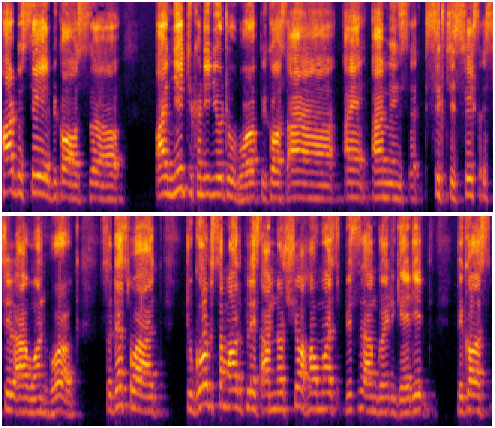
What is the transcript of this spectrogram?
hard to say because uh, I need to continue to work because I, I I'm in 66 still I want work. So that's why to go to some other place, I'm not sure how much business I'm going to get it because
